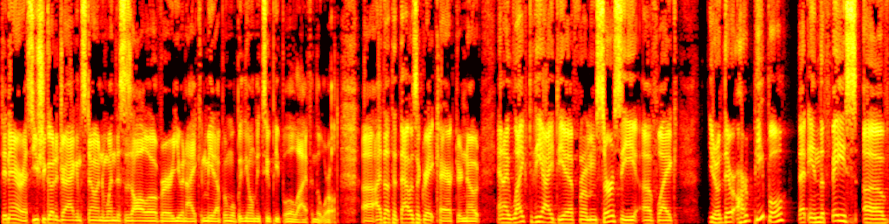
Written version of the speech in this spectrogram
Daenerys, you should go to Dragonstone. And when this is all over, you and I can meet up and we'll be the only two people alive in the world. Uh, I thought that that was a great character note. And I liked the idea from Cersei of like, you know, there are people that in the face of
